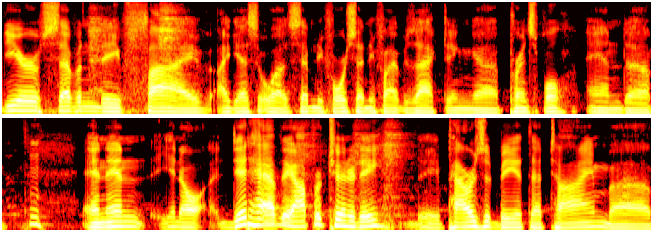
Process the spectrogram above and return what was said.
year 75, I guess it was. 74, 75 was acting uh, principal. And, uh, and then, you know, did have the opportunity. The powers that be at that time uh, uh,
